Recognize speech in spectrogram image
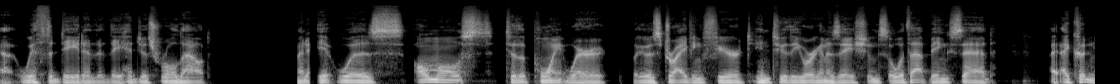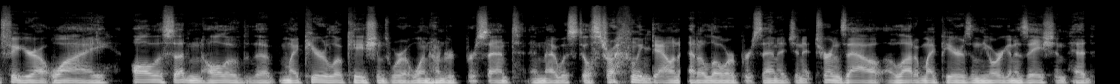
uh, with the data that they had just rolled out. And it was almost to the point where it was driving fear into the organization. So, with that being said, I, I couldn't figure out why all of a sudden all of the my peer locations were at 100% and I was still struggling down at a lower percentage. And it turns out a lot of my peers in the organization had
